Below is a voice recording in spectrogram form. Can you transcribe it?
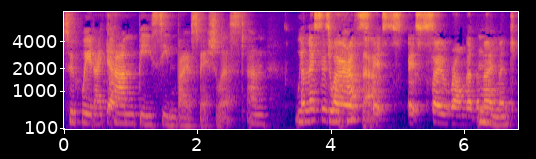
to where i Yeah. can be seen by a specialist and we and this is where it's, it's it's so wrong at the mm-hmm. moment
